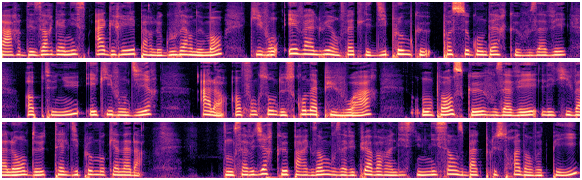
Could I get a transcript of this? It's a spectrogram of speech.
par des organismes agréés par le gouvernement qui vont évaluer en fait les diplômes que, postsecondaires que vous avez obtenus et qui vont dire, alors, en fonction de ce qu'on a pu voir, on pense que vous avez l'équivalent de tel diplôme au Canada. Donc ça veut dire que par exemple vous avez pu avoir une licence bac plus 3 dans votre pays,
